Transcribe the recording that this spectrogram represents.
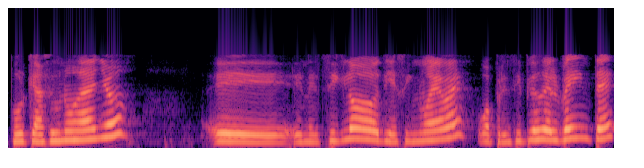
Porque hace unos años, eh, en el siglo XIX o a principios del XX,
